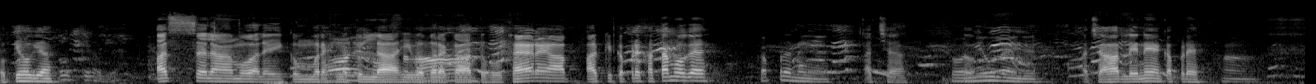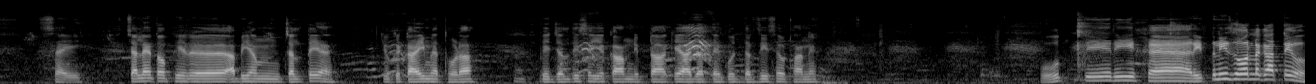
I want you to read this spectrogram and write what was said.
ओके हो गया? ओके हो गया। अस्सलाम वालेकुम वरहमतुल्लाहि वबरकातुहू। खैर है आप? आपके कपड़े ख़त्म हो गए? कपड़े नहीं है। अच्छा तो तो न्यू लेंगे। अच्छा और लेने हैं कपड़े? हाँ। सही। चलें तो फिर अभी हम चलते हैं क्योंकि टाइम है थोड़ा। फिर जल्दी से ये काम निपटा के आ जाते हैं कुछ दर्जी से उठाने। वो तेरी खैर इतनी ज़ोर लगाते हो।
